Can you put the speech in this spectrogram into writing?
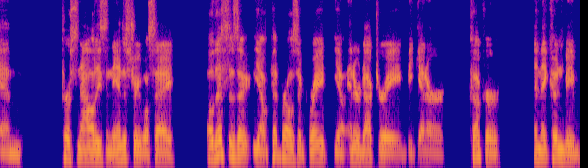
and personalities in the industry will say, oh, this is a you know pit barrel is a great you know introductory beginner cooker, and they couldn't be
